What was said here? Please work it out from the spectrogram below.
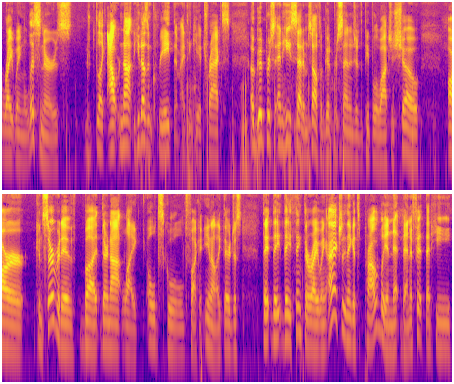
right wing listeners. Like out, not he doesn't create them. I think he attracts a good percent, and he said himself a good percentage of the people who watch his show are conservative, but they're not like old school fucking. You know, like they're just they they they think they're right wing. I actually think it's probably a net benefit that he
